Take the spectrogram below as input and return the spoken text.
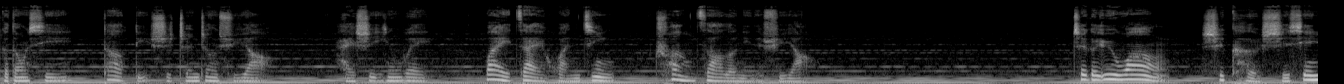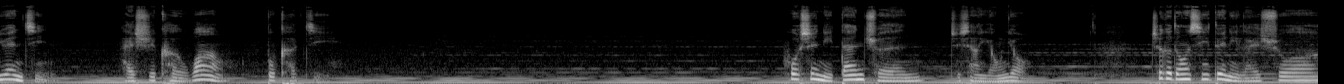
个东西到底是真正需要，还是因为外在环境创造了你的需要。这个欲望是可实现愿景，还是可望不可及？或是你单纯只想拥有这个东西，对你来说，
